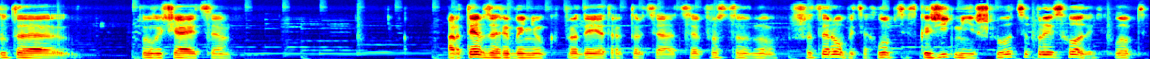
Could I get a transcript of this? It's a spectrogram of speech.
Тут, виходить, Артем Загребенюк продає тракторця. Це просто, ну, що це робиться, хлопці? Скажіть мені, що це відбувається, хлопці?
